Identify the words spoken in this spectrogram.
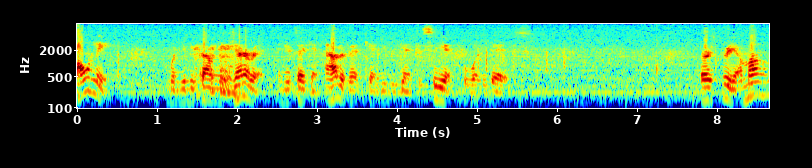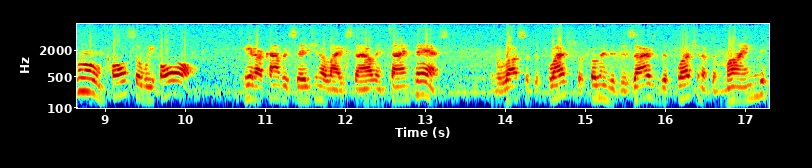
Only when you become regenerate and you're taken out of it can you begin to see it for what it is. Verse 3 Among whom also we all had our conversational lifestyle in time past, in the lust of the flesh, fulfilling the desires of the flesh and of the mind,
